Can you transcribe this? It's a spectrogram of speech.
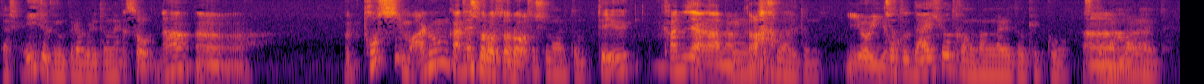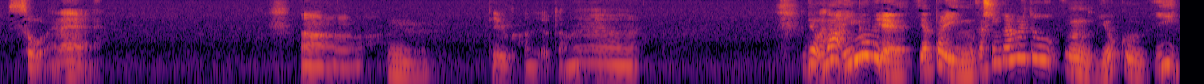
確かに。いい時に比べるとね。そうな。うん。年もあるんかねそろそろ。っ年もあると思う。ていう感じやななんか、うん年もあると思う。いよいよ。ちょっと代表とかも考えると結構ちょっと頑張らないと。そうやね。うん。っうん。ていう感じだったねでもまあ。インモビレやっぱり昔に比べるとうんよくいい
